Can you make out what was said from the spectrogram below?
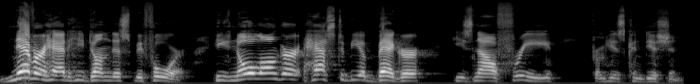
Never had he done this before. He no longer has to be a beggar. He's now free from his condition.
